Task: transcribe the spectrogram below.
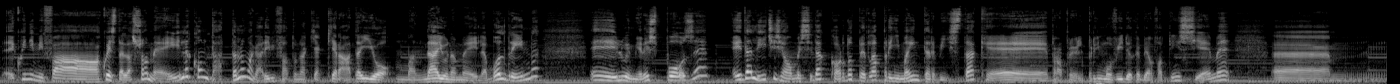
e quindi mi fa, questa è la sua mail, contattalo, magari vi fate una chiacchierata. Io mandai una mail a Boldrin e lui mi rispose e da lì ci siamo messi d'accordo per la prima intervista, che è proprio il primo video che abbiamo fatto insieme. Ehm,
